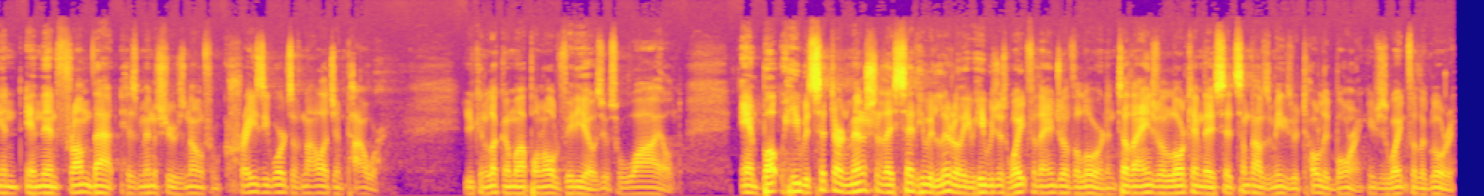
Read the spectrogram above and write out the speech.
And, and then from that, his ministry was known from crazy words of knowledge and power. You can look them up on old videos. It was wild. And but he would sit there and minister. They said he would literally he would just wait for the angel of the Lord until the angel of the Lord came. They said sometimes the meetings were totally boring. He was just waiting for the glory.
